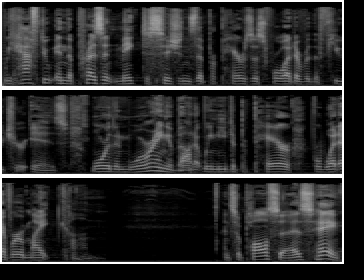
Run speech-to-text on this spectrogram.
we have to, in the present, make decisions that prepares us for whatever the future is. More than worrying about it, we need to prepare for whatever might come. And so Paul says, hey,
